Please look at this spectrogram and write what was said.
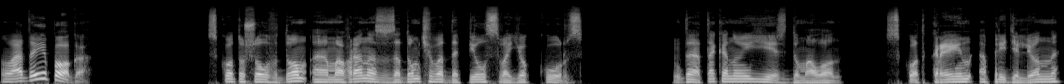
«Лады, Пого», Скотт ушел в дом, а Мавранос задумчиво допил свое курс. «Да, так оно и есть», — думал он. «Скотт Крейн определенно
